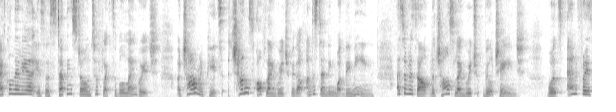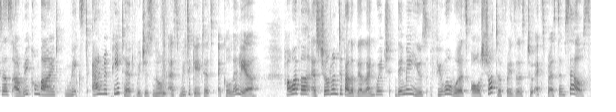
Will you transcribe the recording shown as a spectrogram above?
Echolalia is a stepping stone to flexible language. A child repeats chunks of language without understanding what they mean. As a result, the child's language will change. Words and phrases are recombined, mixed and repeated which is known as mitigated echolalia. However, as children develop their language, they may use fewer words or shorter phrases to express themselves.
